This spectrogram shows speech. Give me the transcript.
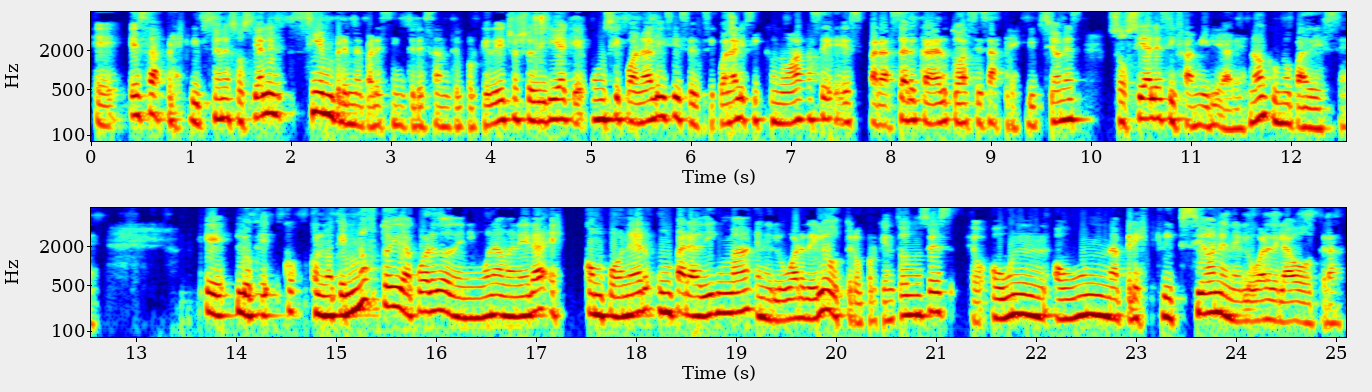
eh, esas prescripciones sociales, siempre me parece interesante, porque de hecho yo diría que un psicoanálisis, el psicoanálisis que uno hace es para hacer caer todas esas prescripciones sociales y familiares, ¿no? Que uno padece. eh, lo que, con lo que no estoy de acuerdo de ninguna manera es componer un paradigma en el lugar del otro, porque entonces, o, un, o una prescripción en el lugar de la otra.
